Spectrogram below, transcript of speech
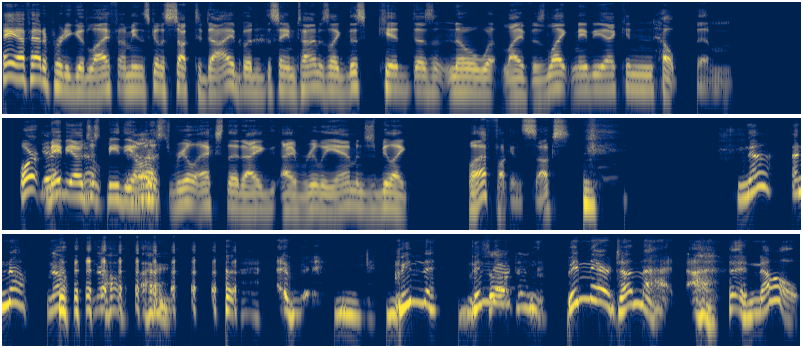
hey, I've had a pretty good life. I mean, it's going to suck to die, but at the same time, it's like this kid doesn't know what life is like. Maybe I can help them. Or Yeah, maybe I'll no, just be the yeah. honest, real ex that I, I really am and just be like, well, that fucking sucks. No, uh, no, no, no. I, have been been So- there, done, been there, done that. Uh, no,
